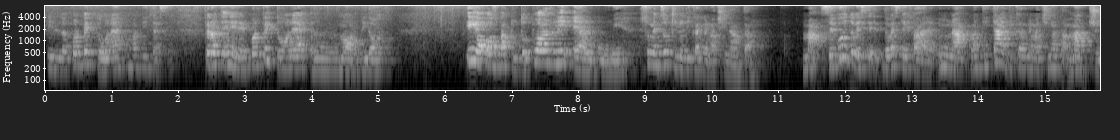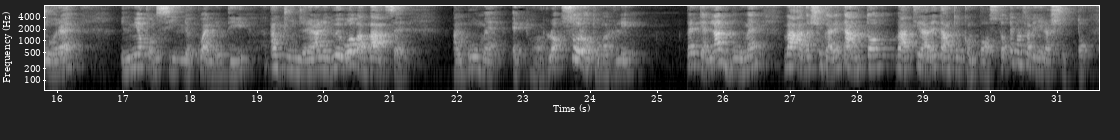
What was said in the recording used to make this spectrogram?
il polpettone oh, mal di testa per ottenere il polpettone eh, morbido io ho sbattuto tuorli e albumi su mezzo chilo di carne macinata ma se voi doveste, doveste fare una quantità di carne macinata maggiore il mio consiglio è quello di aggiungere alle due uova base albume e tuorlo solo tuorli perché l'albume va ad asciugare tanto, va a tirare tanto il composto e poi lo fa venire asciutto.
